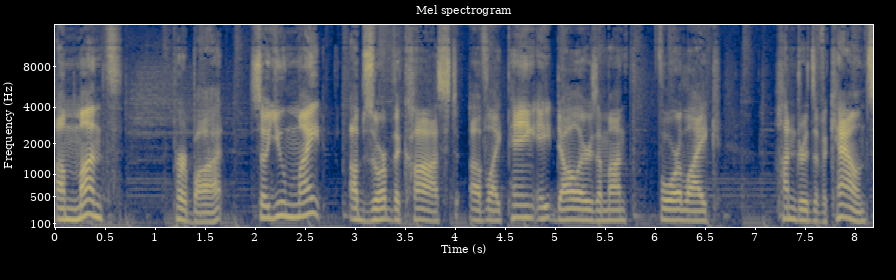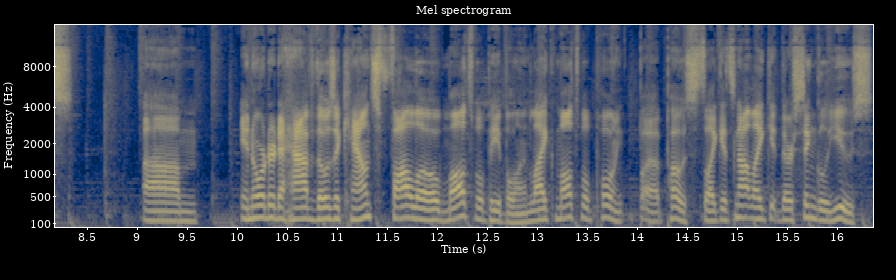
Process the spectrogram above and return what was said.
a month per bot, so you might absorb the cost of like paying eight dollars a month for like hundreds of accounts. Um, in order to have those accounts follow multiple people and like multiple point uh, posts, like it's not like they're single use.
